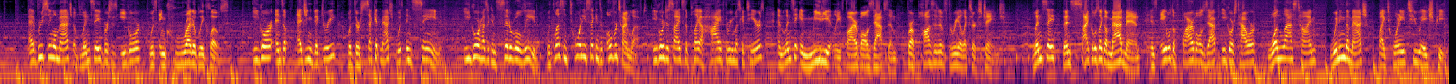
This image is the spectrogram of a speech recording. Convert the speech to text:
Every single match of Lindsay versus Igor was incredibly close, Igor ends up edging victory, but their second match was insane. Igor has a considerable lead, with less than 20 seconds of overtime left. Igor decides to play a high 3 Musketeers, and Lindsay immediately Fireball zaps him for a positive 3 Elixir exchange. Lindsay then cycles like a madman and is able to Fireball zap Igor's tower one last time, winning the match by 22 HP.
